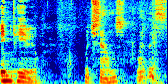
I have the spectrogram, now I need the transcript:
Imperial, which sounds like this.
